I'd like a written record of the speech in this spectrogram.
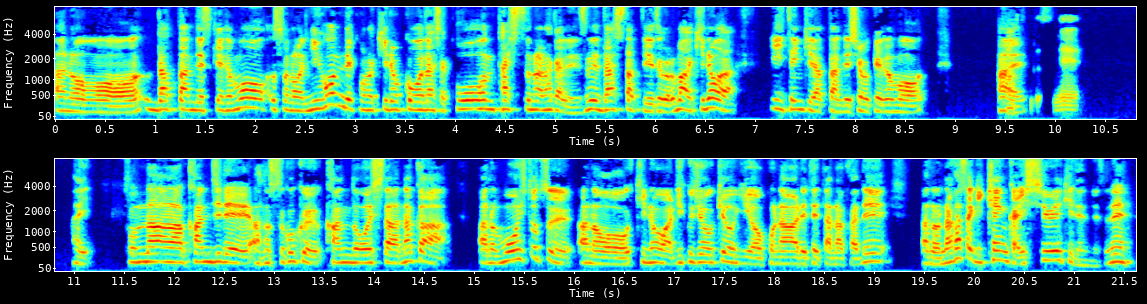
あのー、だったんですけども、その日本でこの記録を出した高温多湿の中でですね、出したっていうところ、まあ昨日はいい天気だったんでしょうけども、はい。そうですね。はい。そんな感じで、あの、すごく感動した中、あの、もう一つ、あの、昨日は陸上競技が行われてた中で、あの、長崎県下一周駅伝ですね。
